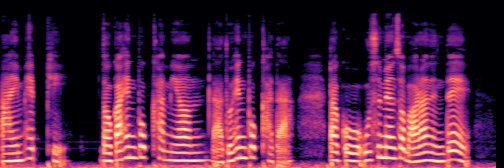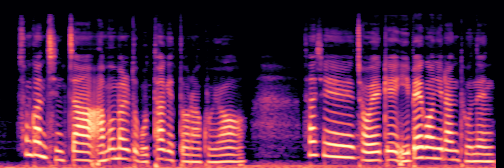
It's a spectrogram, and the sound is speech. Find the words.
I'm happy. 너가 행복하면 나도 행복하다. 라고 웃으면서 말하는데 순간 진짜 아무 말도 못 하겠더라고요. 사실 저에게 200원이란 돈은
